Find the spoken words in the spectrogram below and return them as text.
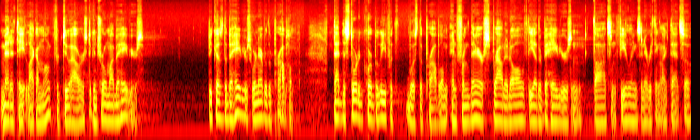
meditate like a monk for two hours to control my behaviors because the behaviors were never the problem. That distorted core belief was the problem, and from there sprouted all of the other behaviors and thoughts and feelings and everything like that. So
